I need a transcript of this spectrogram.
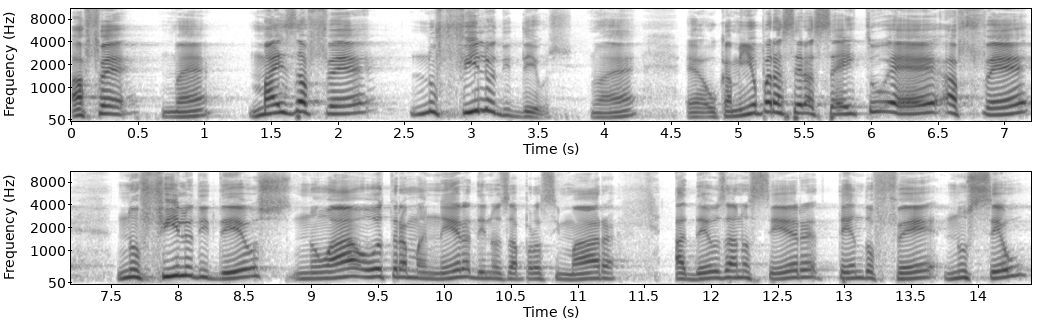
a fé, não é? Mas a fé no Filho de Deus, não é? é? O caminho para ser aceito é a fé no Filho de Deus. Não há outra maneira de nos aproximar a Deus a não ser tendo fé no seu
